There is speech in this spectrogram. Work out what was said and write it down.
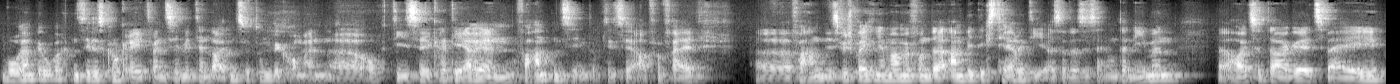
Woran beobachten Sie das konkret, wenn Sie mit den Leuten zu tun bekommen, äh, ob diese Kriterien vorhanden sind, ob diese Art von Freiheit äh, vorhanden ist? Wir sprechen ja manchmal von der Ambidexterity, also das ist ein Unternehmen, heutzutage zwei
